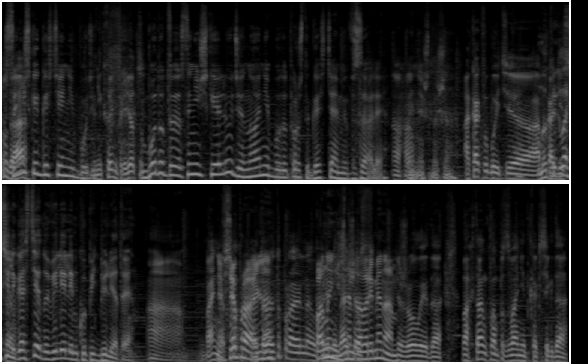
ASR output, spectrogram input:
Ну да. Сценических гостей не будет. Никто не придет? Будут э, сценические люди, но они будут просто гостями в зале, Ага. конечно же. А как вы будете э, Мы обходиться? пригласили гостей, но велели им купить билеты. А, понятно. Всё правильно. Это, это правильно. По нынешним-то щас временам. Тяжелые, да. Вахтанг вам позвонит, как всегда.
